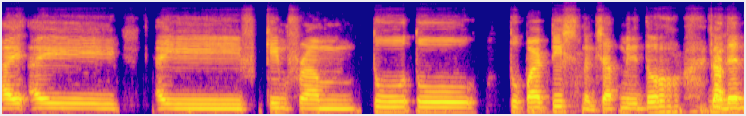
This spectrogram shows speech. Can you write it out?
I I I came from two two two parties nag-shot mi dito and then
